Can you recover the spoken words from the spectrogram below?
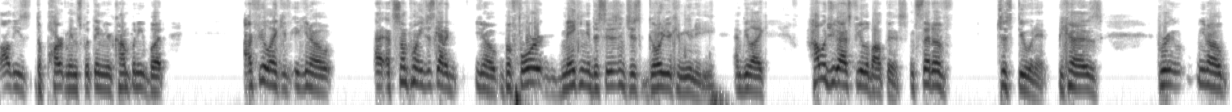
all these departments within your company, but I feel like if, you know, at, some point you just gotta, you know, before making a decision, just go to your community and be like, how would you guys feel about this? Instead of just doing it. Because, you know,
